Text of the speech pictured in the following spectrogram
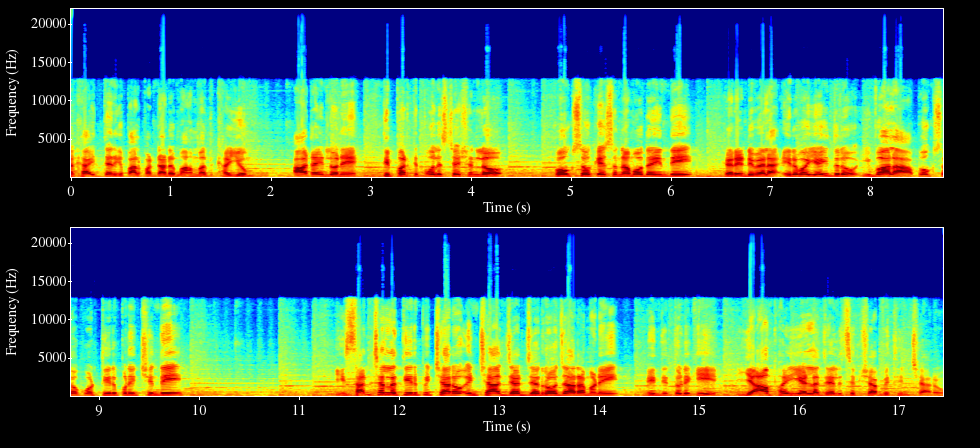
అఘాయిత్యానికి పాల్పడ్డాడు మహమ్మద్ ఖయ్యూమ్ ఆ టైంలోనే తిప్పర్తి పోలీస్ స్టేషన్లో పోక్సో కేసు నమోదైంది. ఇక రెండు వేల ఇరవై ఐదులో ఇవాళ పోక్సో కోర్టు తీర్పునిచ్చింది. ఈ సంచలన తీర్పిచ్చారు ఇన్ఛార్జ్ జడ్జి రోజారమణి. నిందితుడికి యాభై ఏళ్ళ జైలు శిక్ష విధించారు.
